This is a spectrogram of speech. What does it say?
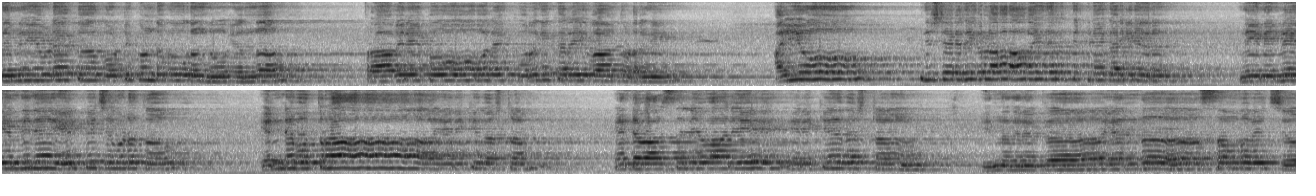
നിന്നെ എവിടേക്ക് കൂട്ടിക്കൊണ്ടുപോകുന്നു എന്ന് പ്രാവിനെ പോലെ കുറുകിക്കറിയുവാൻ തുടങ്ങി. അയ്യോ നിഷേധികളായ ജനത്തിന്റെ നീ നിന്നെ എന്തിന് ഏൽപ്പിച്ചു കൊടുത്തു? എന്റെ പുത്ര എനിക്ക് കഷ്ടം. എന്റെ വാത്സല്യവാനെ എനിക്ക് കഷ്ടം. ഇന്ന് നിനക്ക് എന്ത് സംഭവിച്ചു?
